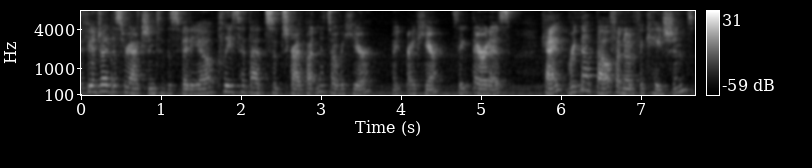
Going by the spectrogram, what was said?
If you enjoyed this reaction to this video, please hit that subscribe button. It's over here, right, right here. See, there it is. Okay, ring that bell for notifications,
